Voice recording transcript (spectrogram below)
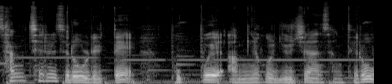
상체를 들어 올릴 때 복부의 압력을 유지한 상태로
